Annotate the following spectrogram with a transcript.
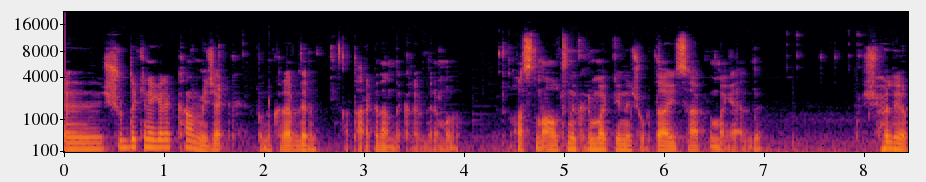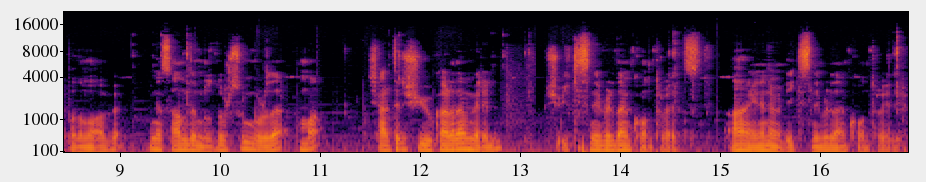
Ee, şuradakine gerek kalmayacak. Bunu kırabilirim. Hatta arkadan da kırabilirim bunu. Aslında altını kırmak yerine çok daha iyisi aklıma geldi. Şöyle yapalım abi. Yine sandığımız dursun burada ama şalteri şu yukarıdan verelim. Şu ikisini birden kontrol etsin. Aynen öyle ikisini birden kontrol ediyor.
